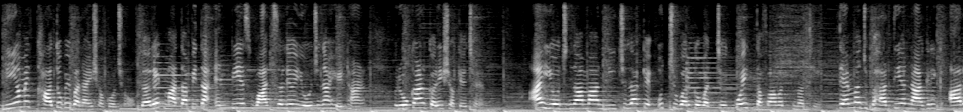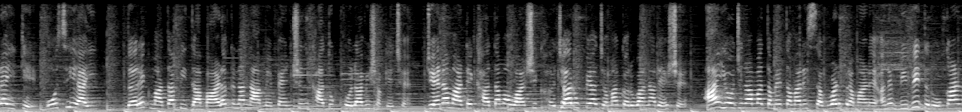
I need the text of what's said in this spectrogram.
નિયમિત ખાતું બી બનાવી શકો છો. દરેક માતા પિતા એનપીએસ વાત્સલ્ય યોજના હેઠળ રોકાણ કરી શકે છે. આ યોજનામાં નીચલા કે ઉચ્ચ વર્ગ વચ્ચે કોઈ તફાવત નથી. તેમજ ભારતીય નાગરિક આરઆઈ કે ઓસીઆઈ દરેક માતા પિતા બાળકના નામે પેન્શન ખાતું ખોલાવી શકે છે. જેના માટે ખાતામાં વાર્ષિક હજાર રૂપિયા જમા કરવાના રહેશે. આ યોજનામાં તમે તમારી સગવડ પ્રમાણે અને વિવિધ રોકાણ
